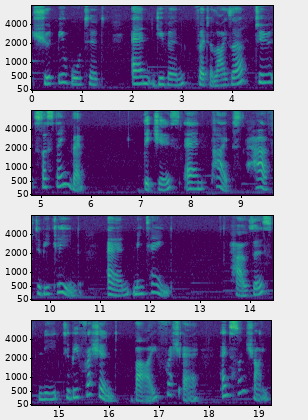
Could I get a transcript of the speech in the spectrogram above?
should be watered and given fertilizer to sustain them. Ditches and pipes have to be cleaned and maintained. Houses need to be freshened by fresh air and sunshine.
